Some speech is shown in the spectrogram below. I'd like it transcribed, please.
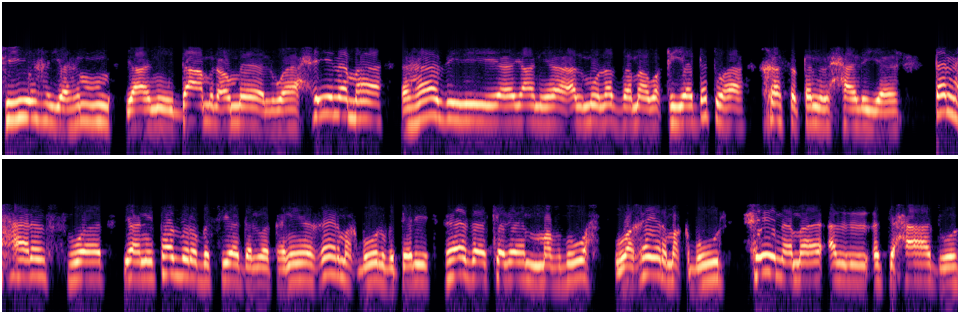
فيه يهم يعني دعم العمال. وحينما هذه يعني المنظمة وقيادتها خاصة الحالية تنحرف ويعني تضرب السيادة الوطنية غير مقبول وبالتالي هذا كلام مفضوح وغير مقبول حينما الاتحاد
